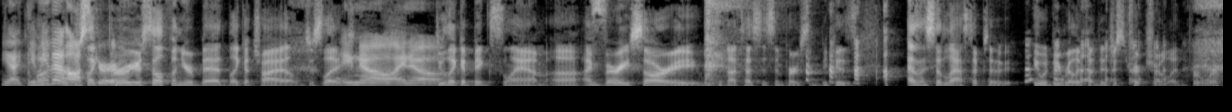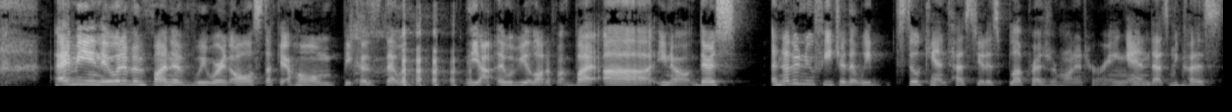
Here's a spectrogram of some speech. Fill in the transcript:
Yeah, Come give me on. that or just like throw yourself on your bed like a child. Just like I know, I know. do like a big slam. Uh, I'm very sorry we could not test this in person because, as I said last episode, it would be really fun to just trip Cherlynn for work. I mean, it would have been fun if we weren't all stuck at home because that would, yeah, it would be a lot of fun. But uh, you know, there's another new feature that we still can't test yet is blood pressure monitoring, and that's because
